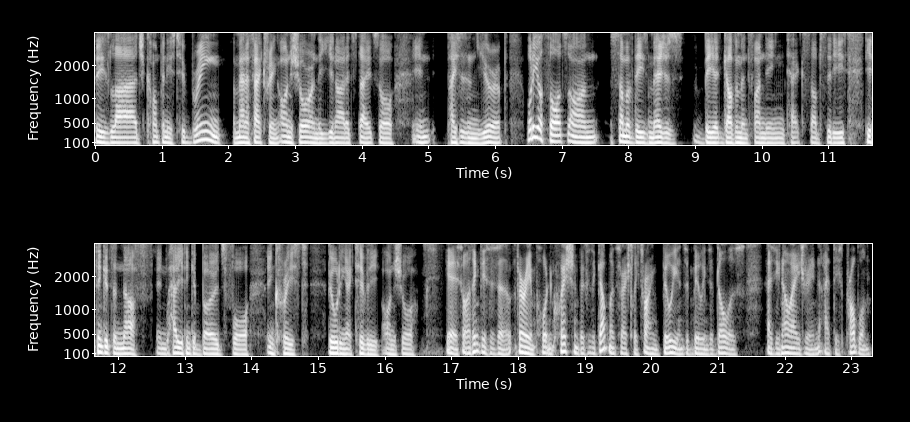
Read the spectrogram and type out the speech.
these large companies to bring manufacturing onshore in the United States or in places in Europe. What are your thoughts on some of these measures, be it government funding, tax subsidies? Do you think it's enough? And how do you think it bodes for increased building activity onshore? Yeah, so I think this is a very important question because the governments are actually throwing billions and billions of dollars, as you know, Adrian, at this problem.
